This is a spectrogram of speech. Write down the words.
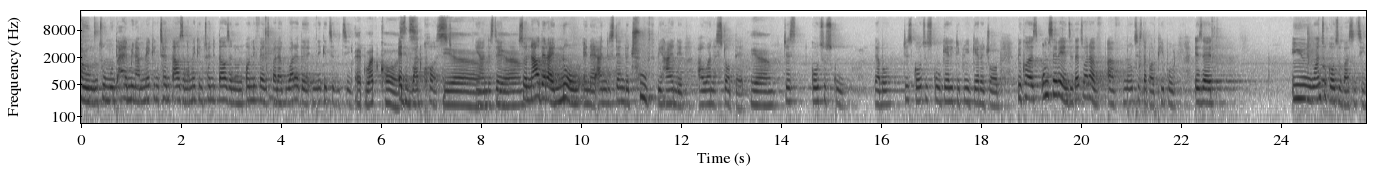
to umuntu I mean I'm making 10,000 I'm making 20,000 on OnlyFans but like what are the negativity? At what cost? at what cost? Yeah, you understand? yeah. so now that I know and I understand the truth behind it I want to stop that. Yeah. just go to school. Yabo just go to school get a degree get a job. Because umsebenzi that's what I've, I've noticed about people is that you want to go to varsity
